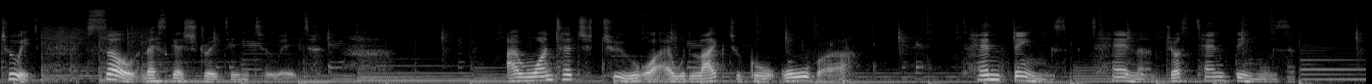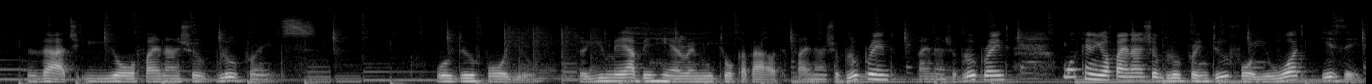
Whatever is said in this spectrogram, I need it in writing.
to it. So let's get straight into it. I wanted to, or I would like to go over 10 things, 10, just 10 things that your financial blueprints will do for you. So you may have been hearing me talk about financial blueprint, financial blueprint. What can your financial blueprint do for you? What is it?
